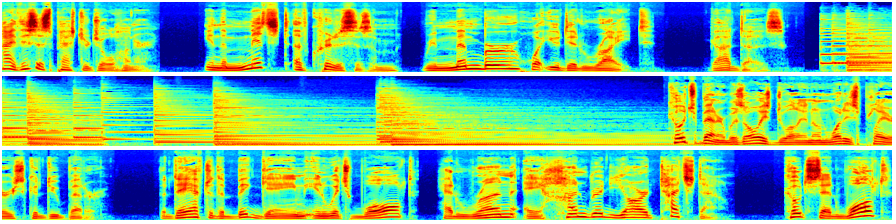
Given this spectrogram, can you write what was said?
Hi, this is Pastor Joel Hunter. In the midst of criticism, remember what you did right. God does. Coach Benner was always dwelling on what his players could do better. The day after the big game in which Walt had run a hundred yard touchdown, Coach said, Walt,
